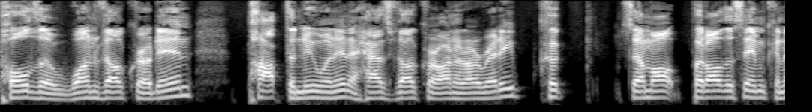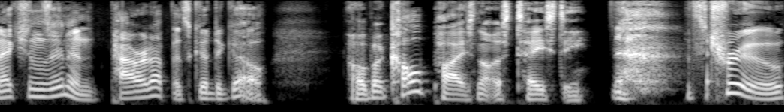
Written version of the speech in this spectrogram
pull the one velcroed in, pop the new one in. It has Velcro on it already. Cook some, all, put all the same connections in, and power it up. It's good to go. Oh, but cold pie is not as tasty. It's true,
